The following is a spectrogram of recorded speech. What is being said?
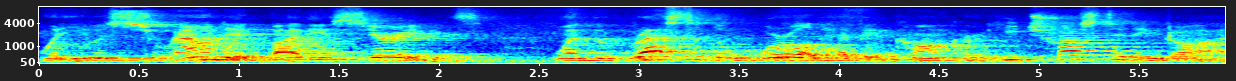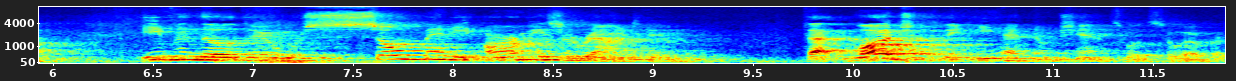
when he was surrounded by the Assyrians, when the rest of the world had been conquered, he trusted in God, even though there were so many armies around him that logically he had no chance whatsoever.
